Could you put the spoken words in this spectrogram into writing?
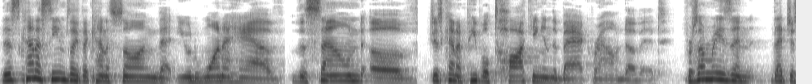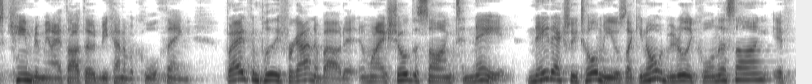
this kind of seems like the kind of song that you would want to have the sound of just kind of people talking in the background of it. For some reason, that just came to me and I thought that would be kind of a cool thing. But I had completely forgotten about it. And when I showed the song to Nate, Nate actually told me, he was like, you know what would be really cool in this song? If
